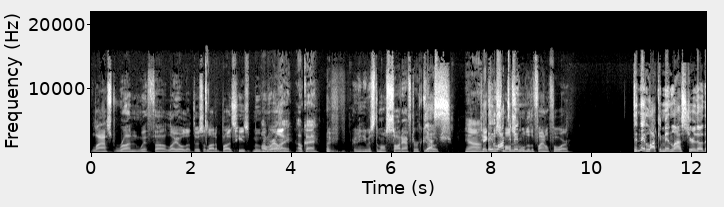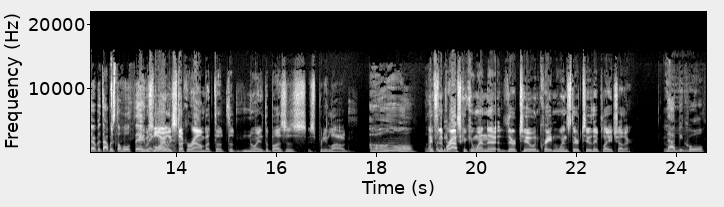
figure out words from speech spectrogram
last run with uh, Loyola. There's a lot of buzz. He's moving Oh, really? on. Okay. I mean, he was the most sought after coach, Yes. Yeah. taking They a small him in- school to the Final Four. Didn't they lock him in last year though? There, but that was the whole thing. Hey, he was They got loyal. He him- stuck around, but the the noise, the buzz is is pretty loud. Oh, well, if would be- Nebraska can win the, their two and Creighton wins their two, they play each other. that'd be cool.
